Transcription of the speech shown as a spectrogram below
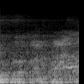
Knoblauch anbraten.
